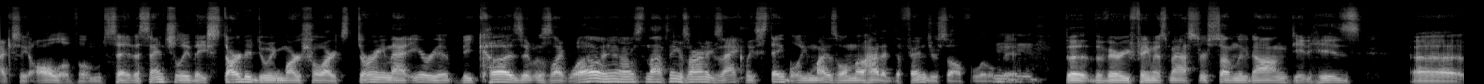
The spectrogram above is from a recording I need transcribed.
actually all of them, said essentially they started doing martial arts during that era because it was like, well, you know, it's not things aren't exactly stable. You might as well know how to defend yourself a little bit. Mhm. The the very famous master Sun Lutang did his uh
